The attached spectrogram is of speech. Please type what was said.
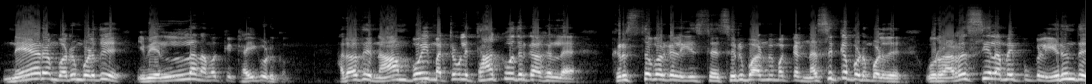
நேரம் வரும் பொழுது இவையெல்லாம் நமக்கு கை கொடுக்கும். அதாவது நாம் போய் மற்றவர்களை தாக்குவதற்காக இல்லை கிறிஸ்தவர்கள் இஸ்- சிறுபான்மை மக்கள் நசுக்கப்படும் பொழுது ஒரு அரசியல் அமைப்புக்குள் இருந்து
